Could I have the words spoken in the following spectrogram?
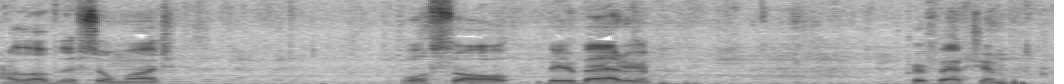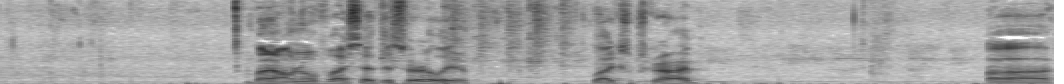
I love this so much. A little salt, beer batter, perfection. But I don't know if I said this earlier. Like, subscribe. Uh,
